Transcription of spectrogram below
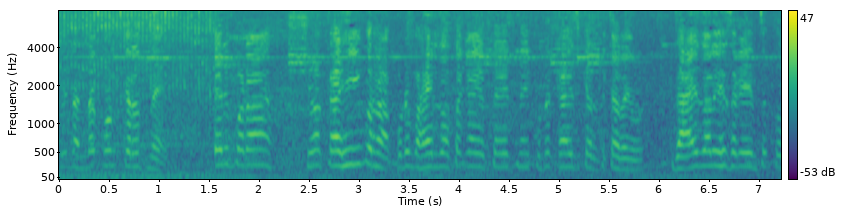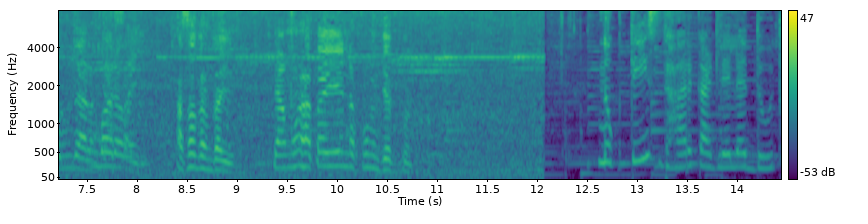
हे धंदा कोण करत नाही. तरी पडा किंवा काहीही पण कुठे बाहेर जाता काय येता येत नाही. कुठे काहीच करता करायचं जाय झालं हे सगळं यांचं करून जायला लागतं. बरोबर. असं आहे. असा धंदा येईल त्यामुळे आता हे नको म्हणतात कोण. नुकतीच धार काढलेलं दूध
